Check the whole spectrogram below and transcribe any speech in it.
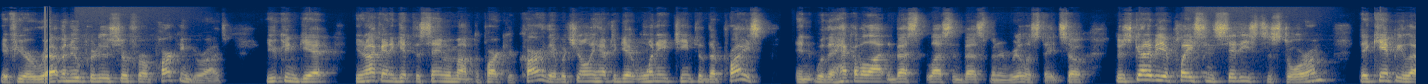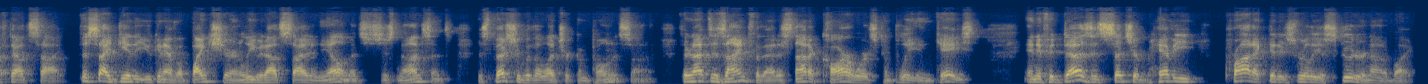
If you're a revenue producer for a parking garage, you can get, you're not going to get the same amount to park your car there, but you only have to get 118th of the price and with a heck of a lot invest less investment in real estate. So there's got to be a place in cities to store them. They can't be left outside. This idea that you can have a bike share and leave it outside in the elements is just nonsense, especially with electric components on it. They're not designed for that. It's not a car where it's completely encased. And if it does, it's such a heavy product that it's really a scooter, not a bike.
